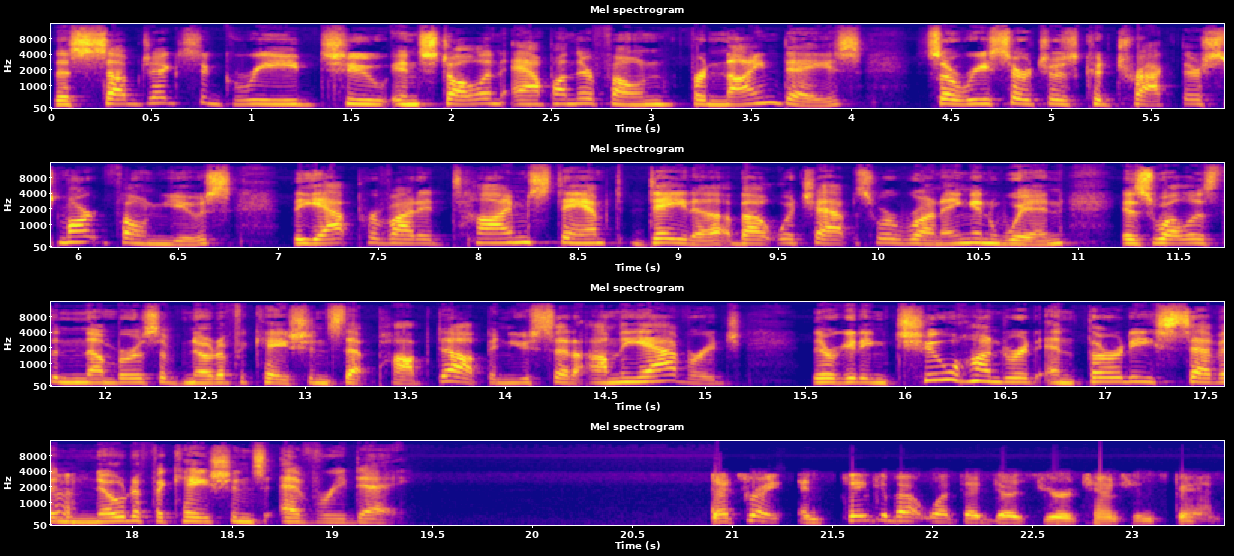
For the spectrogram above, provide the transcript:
The subjects agreed to install an app on their phone for nine days so researchers could track their smartphone use. The app provided time stamped data about which apps were running and when, as well as the numbers of notifications that popped up. And you said on the average, they're getting 237 notifications every day. That's right. And think about what that does to your attention span.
